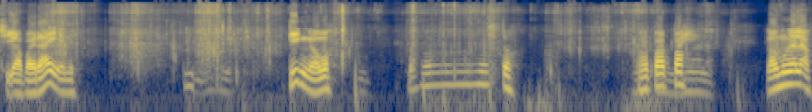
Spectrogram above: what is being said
ฉีเอาไปได้อันนี้กิ้งเหรอวะโอ้โหตัวไปไปไปเราเมื่อแล้ว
